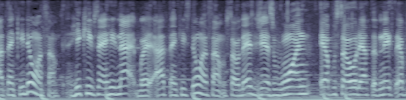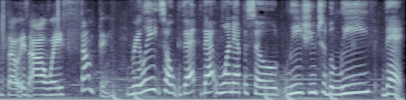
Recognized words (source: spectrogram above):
I think he's doing something. He keeps saying he's not, but I think he's doing something. So that's just one episode after the next episode. It's always something. Really? So that that one episode leads you to believe that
